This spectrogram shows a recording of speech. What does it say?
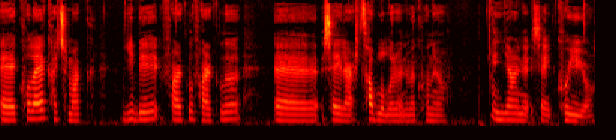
e, kolaya kaçmak gibi farklı farklı e, şeyler, tablolar önüme konuyor. Yani şey koyuyor.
